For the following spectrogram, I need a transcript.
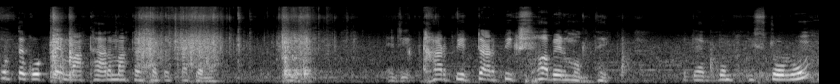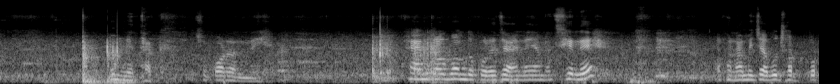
করতে করতে মাথা আর মাথার সাথে থাকে না। এই যে হারপিক টারপিক সবের মধ্যে। এটা একদম স্টোর রুম। এমনি থাক, কিছু করার নেই। ফ্যানটাও বন্ধ করে যায় নাই আমার ছেলে। এখন আমি যাব ঝটপট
